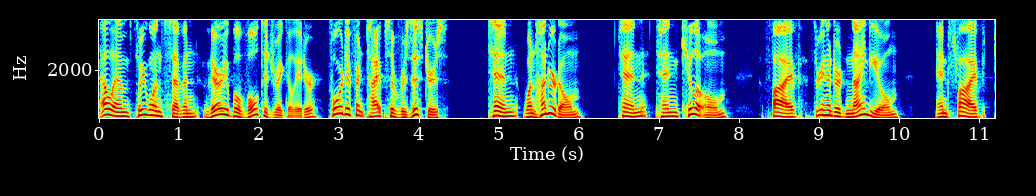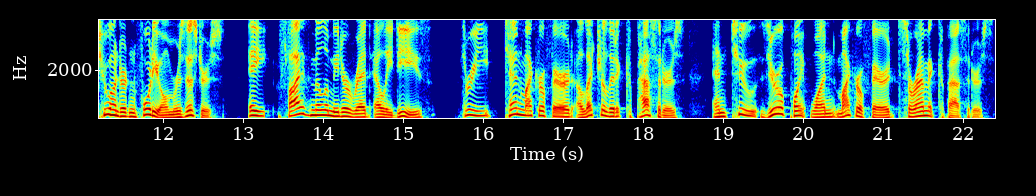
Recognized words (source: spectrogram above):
LM317 variable voltage regulator, four different types of resistors, 10 100 ohm, 10 10 kilo ohm, 5 390 ohm, and 5 240 ohm resistors, 8 5 millimeter red LEDs, 3 10 microfarad electrolytic capacitors, and 2 0.1 microfarad ceramic capacitors.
